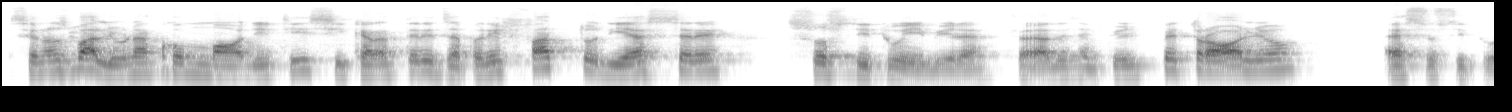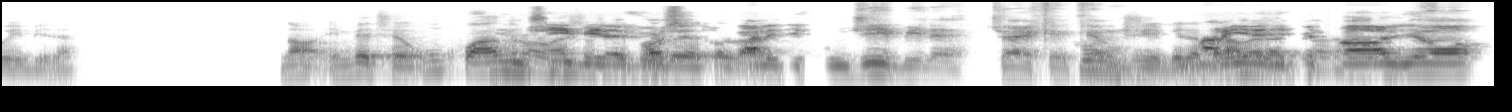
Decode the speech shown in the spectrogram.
Se non sbaglio, una commodity si caratterizza per il fatto di essere sostituibile, cioè ad esempio il petrolio è sostituibile. No? Invece un quadro fungibile, forse totale di fungibile, cioè che, fungibile, che un barile di petrolio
